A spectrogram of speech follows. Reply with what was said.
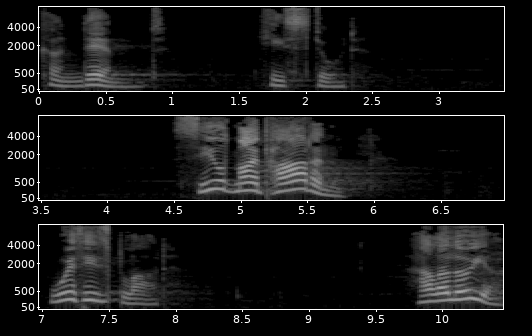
condemned, he stood. Sealed my pardon with his blood. Hallelujah.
